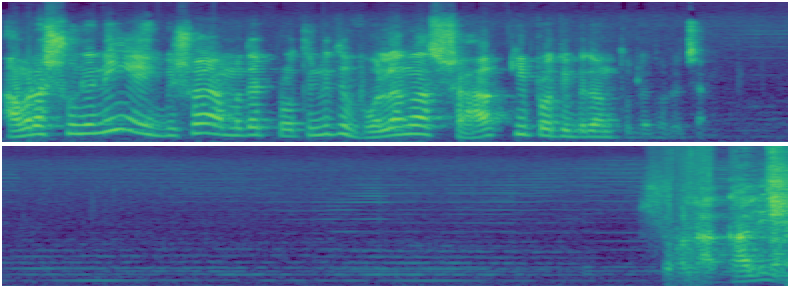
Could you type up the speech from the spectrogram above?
আমরা শুনে নিই এই বিষয়ে আমাদের প্রতিনিধি ভোলানাথ সাহা কি প্রতিবেদন তুলে ধরেছেন। চলাকালীন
